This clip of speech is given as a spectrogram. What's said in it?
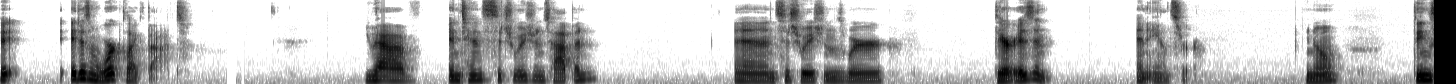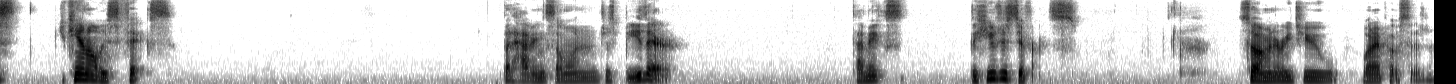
It it doesn't work like that. You have intense situations happen and situations where there isn't an answer. You know, things you can't always fix. But having someone just be there, that makes the hugest difference. So I'm going to read you what I posted.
